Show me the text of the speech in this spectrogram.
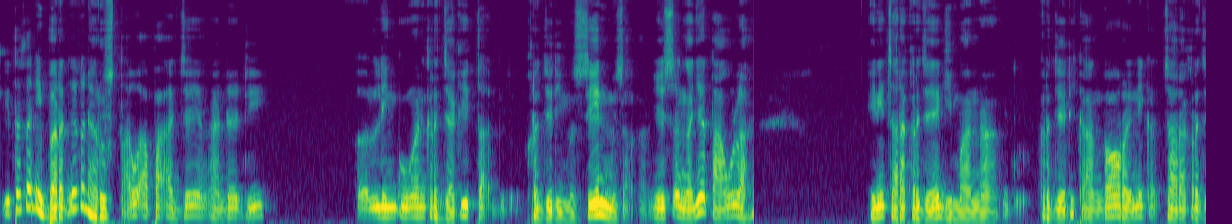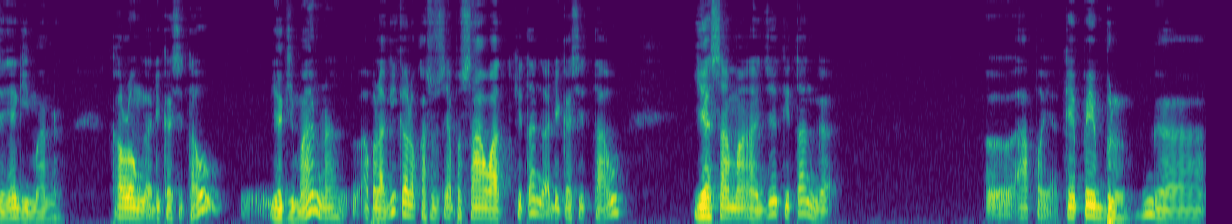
Kita kan ibaratnya kan harus tahu apa aja yang ada di lingkungan kerja kita gitu. Kerja di mesin misalkan. Ya seenggaknya tahu lah ini cara kerjanya gimana gitu. Kerja di kantor ini cara kerjanya gimana. Kalau nggak dikasih tahu ya gimana gitu. apalagi kalau kasusnya pesawat kita nggak dikasih tahu ya sama aja kita nggak uh, apa ya capable nggak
